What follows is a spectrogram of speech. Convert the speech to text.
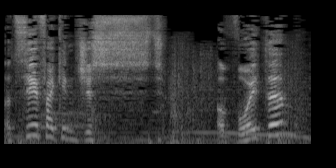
Let's see if I can just avoid them.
